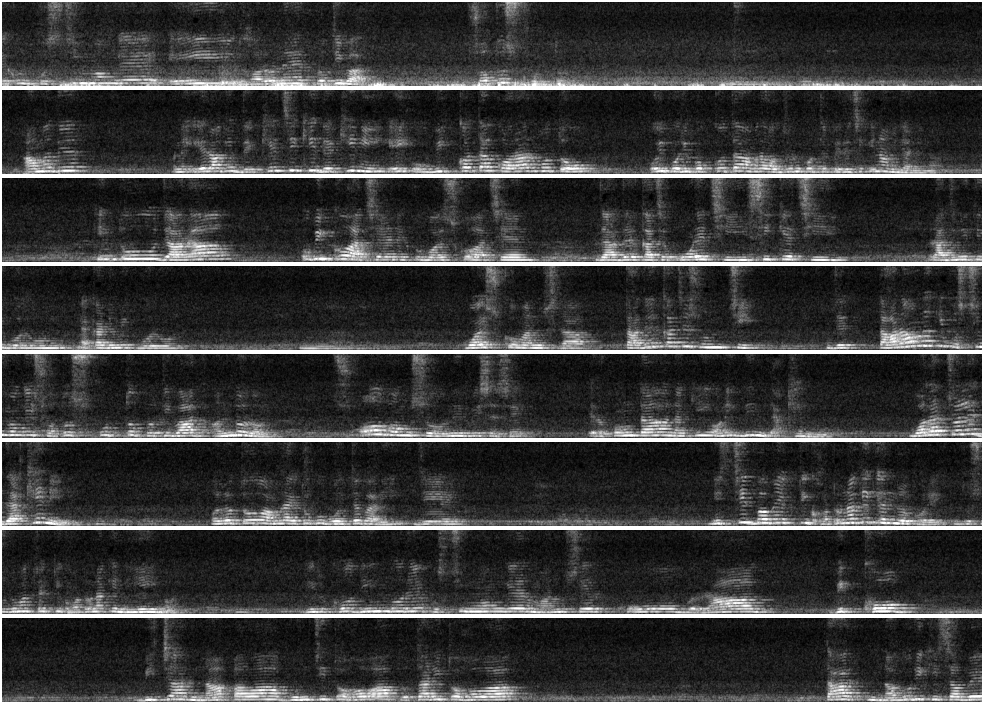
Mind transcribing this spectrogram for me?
দেখুন, পশ্চিমবঙ্গে এই ধরনের প্রতিবাদ স্বতঃস্ফূর্ত। আমাদের মানে এর আগে দেখেছি কি দেখিনি, এই অভিজ্ঞতা করার মতো ওই পরিপক্কতা আমরা অর্জন করতে পেরেছি কিনা আমি জানি না। কিন্তু যারা অভিজ্ঞ আছেন, একটু বয়স্ক আছেন, যাদের কাছে পড়েছি, শিখেছি রাজনীতি বলুন একাডেমিক বলুন বয়স্ক মানুষরা তাদের কাছে শুনছি যে তারাও নাকি পশ্চিমবঙ্গে স্বতঃস্ফূর্ত প্রতিবাদ আন্দোলন সব অংশ নির্বিশেষে এরকমটা নাকি অনেক দিন দেখেননি। বলার চলে দেখেনি। হলো তো আমরা এটুকু বলতে পারি যে নিশ্চিতভাবে একটি ঘটনাকে কেন্দ্র করে, কিন্তু শুধুমাত্র একটি ঘটনাকে নিয়েই নয়, দীর্ঘদিন ধরে পশ্চিমবঙ্গের মানুষের ক্ষোভ, রাগ, বিক্ষোভ, বিচার না পাওয়া, বঞ্চিত হওয়া, প্রতারিত হওয়া, তার নাগরিক হিসাবে,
